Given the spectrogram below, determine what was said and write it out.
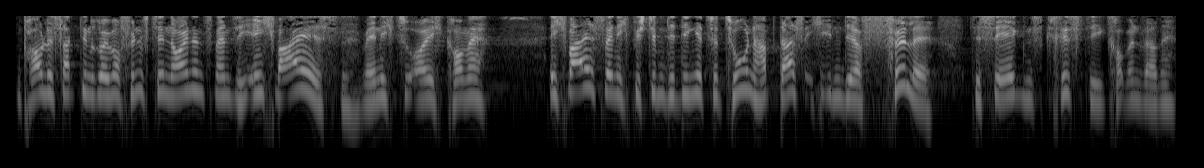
Und Paulus sagt in Römer 15, 29, ich weiß, wenn ich zu euch komme, ich weiß, wenn ich bestimmte Dinge zu tun habe, dass ich in der Fülle des Segens Christi kommen werde.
